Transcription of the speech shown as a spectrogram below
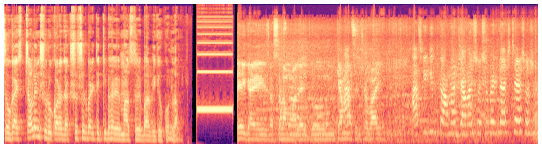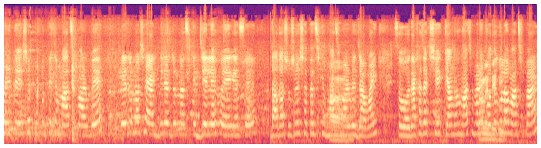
সো গাইস চলেন শুরু করা যাক। শ্বশুর বাড়িতে কীভাবে মাছ ধরে বারবিকিউ করলাম? এই গাইস আসসালামু আলাইকুম। কেমন আছেন সবাই? আজকে কিন্তু আমার জামাই শ্বশুর বাড়িতে আসছে আর শ্বশুর বাড়িতে এসে পুকুর থেকে মাছ মারবে। এর জন্য সে একদিনের জন্য আজকে জেলে হয়ে গেছে। দাদা শ্বশুরের সাথে আজকে মাছ হ্যাঁ। মারবে জামাই। তো দেখা যাক সে কেমন মাছ মারে কতগুলো মাছ পায়।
